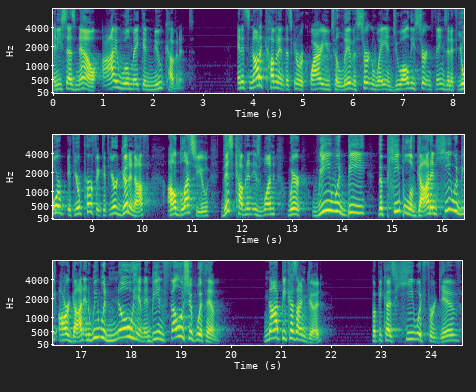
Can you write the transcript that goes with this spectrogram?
And he says, Now I will make a new covenant. And it's not a covenant that's going to require you to live a certain way and do all these certain things. And if you're, if you're perfect, if you're good enough, I'll bless you. This covenant is one where we would be the people of God and He would be our God and we would know Him and be in fellowship with Him. Not because I'm good, but because he would forgive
